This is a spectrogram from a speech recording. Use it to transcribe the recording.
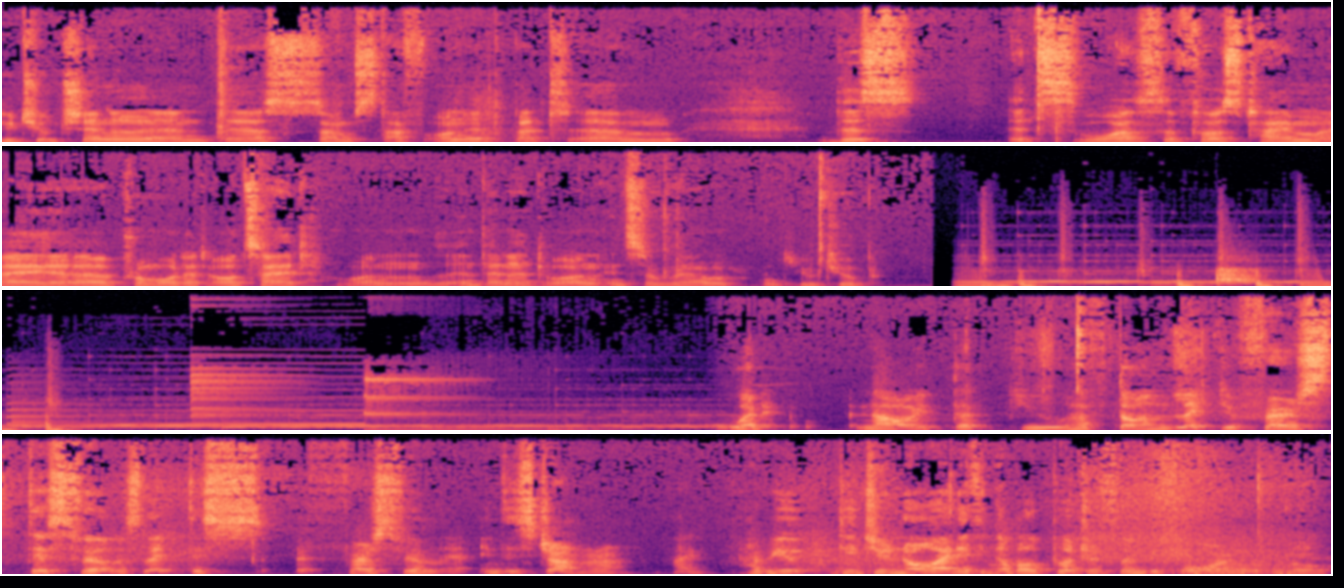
YouTube channel and there's some stuff on it, but um, this it was the first time I uh, promoted outside on the internet or on Instagram and YouTube. What now that you have done like your first this film is like this uh, first film in this genre. Like, have you did you know anything about portrait film before? No.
